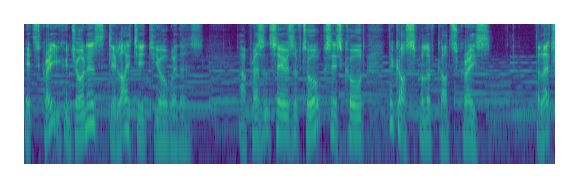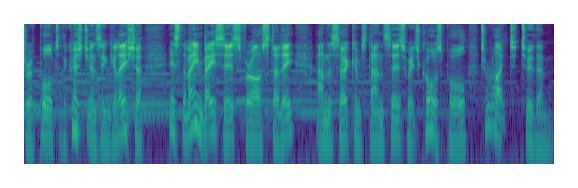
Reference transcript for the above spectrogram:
It's great you could join us, delighted you're with us. Our present series of talks is called The Gospel of God's Grace. The letter of Paul to the Christians in Galatia is the main basis for our study and the circumstances which caused Paul to write to them.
